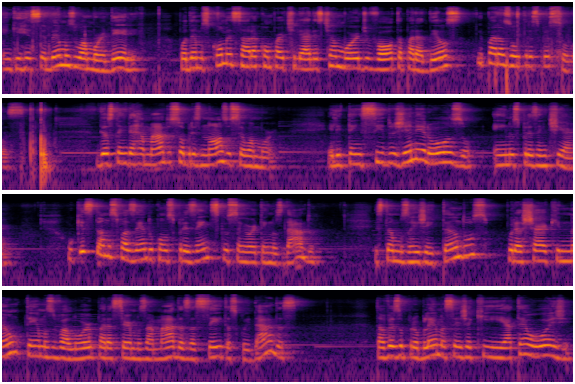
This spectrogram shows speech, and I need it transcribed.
em que recebemos o amor dele, podemos começar a compartilhar este amor de volta para Deus e para as outras pessoas. Deus tem derramado sobre nós o seu amor. Ele tem sido generoso em nos presentear. O que estamos fazendo com os presentes que o Senhor tem nos dado? Estamos rejeitando-os por achar que não temos valor para sermos amadas, aceitas, cuidadas? Talvez o problema seja que, até hoje,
